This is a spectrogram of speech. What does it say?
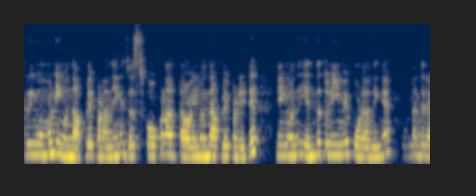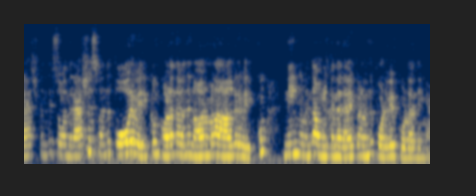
க்ரீமும் நீங்கள் வந்து அப்ளை பண்ணாதீங்க. ஜஸ்ட் கோகோனட் ஆயில் வந்து அப்ளை பண்ணிவிட்டு நீங்கள் வந்து எந்த துணியுமே போடாதீங்க. அந்த ரேஷ் வந்து ஸோ அந்த ரேஷஸ் வந்து போகிற வரைக்கும் குழந்தை வந்து நார்மலாக ஆகிற வரைக்கும் நீங்கள் வந்து அவங்களுக்கு அந்த டயப்பரை வந்து போடவே போடாதீங்க.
